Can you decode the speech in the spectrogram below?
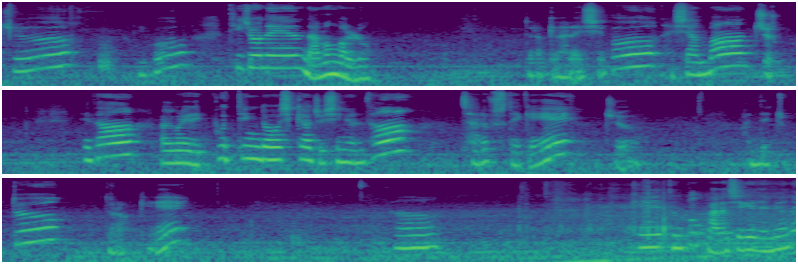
쭉 그리고 T존은 남은 걸로 이렇게 바르시고 다시 한번 쭉 해서 얼굴에 리프팅도 시켜주시면서 잘 흡수되게 쭉 반대쪽도 이렇게 이렇게 듬뿍 바르시게 되면은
